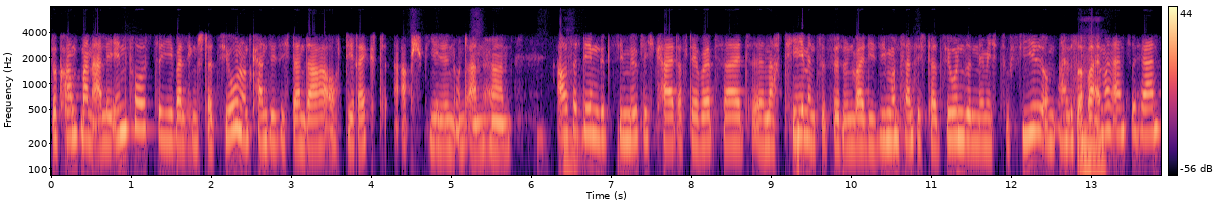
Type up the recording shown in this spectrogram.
bekommt man alle Infos zur jeweiligen Station und kann sie sich dann da auch direkt abspielen und anhören. Außerdem gibt es die Möglichkeit, auf der Website äh, nach Themen zu vierteln, weil die 27 Stationen sind nämlich zu viel, um alles auf mhm. einmal anzuhören.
